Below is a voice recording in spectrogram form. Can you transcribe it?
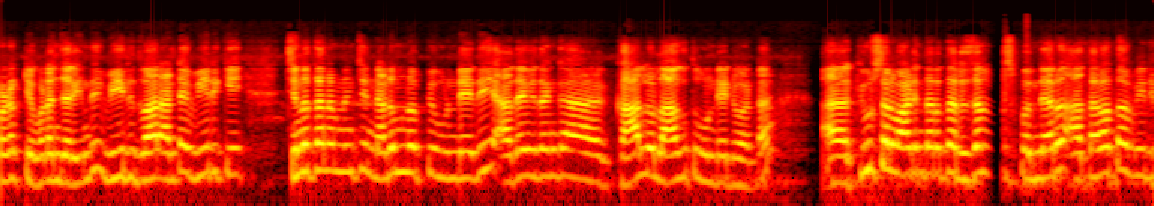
ప్రొడక్ట్ ఇవ్వడం జరిగింది. వీరి ద్వారా అంటే వీరికి చిన్నతనం నుంచి నడుము నొప్పి ఉండేది. అదే విధంగా కాళ్ళు లాగుతూ ఉండేటువంటి. క్యూర్సల్ వాడిన తర్వాత రిజల్ట్స్ పొందారు. ఆ తర్వాత వీరి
